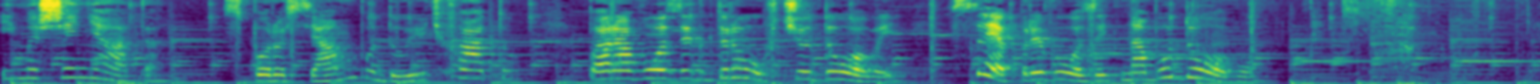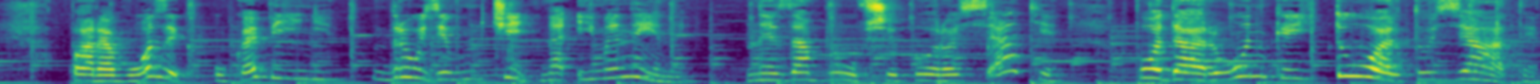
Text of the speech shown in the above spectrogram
і мишенята з поросям будують хату. Паровозик друг чудовий, все привозить на будову. Паровозик у кабіні, друзів мчить на іменини, не забувши поросяті подарунки й торт узяти.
